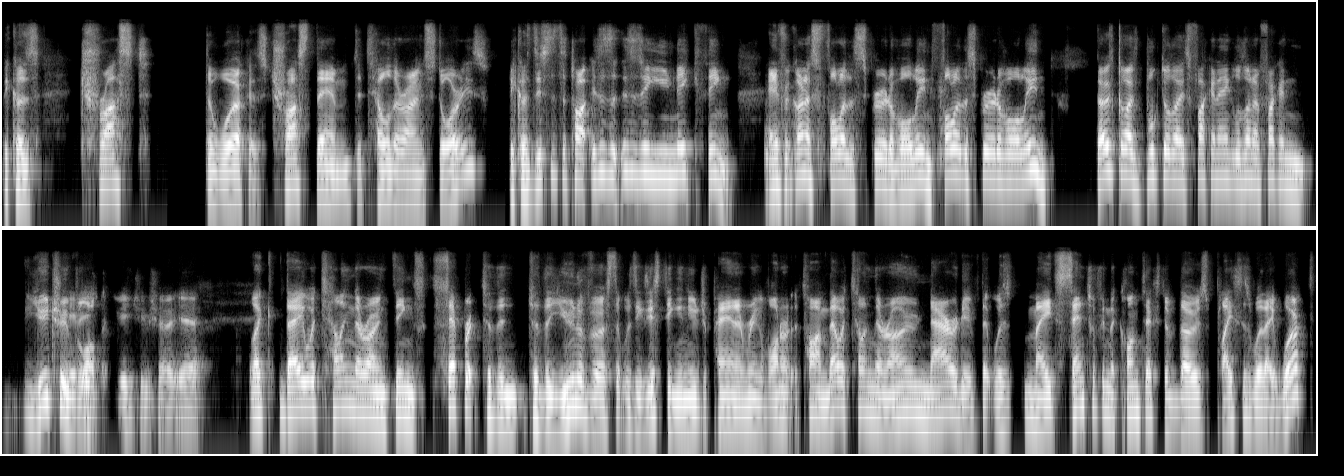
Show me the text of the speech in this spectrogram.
because trust the workers, trust them to tell their own stories because this is the type this is a, this is a unique thing. And if we're going to follow the spirit of All In, follow the spirit of All In. Those guys booked all those fucking angles on a fucking YouTube vlog. YouTube show, yeah. Like they were telling their own things separate to the to the universe that was existing in New Japan and Ring of Honor at the time. They were telling their own narrative that was made sense within the context of those places where they worked,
